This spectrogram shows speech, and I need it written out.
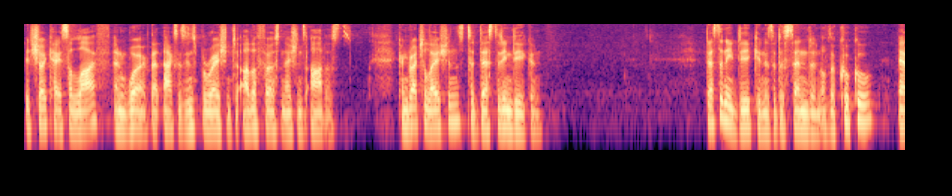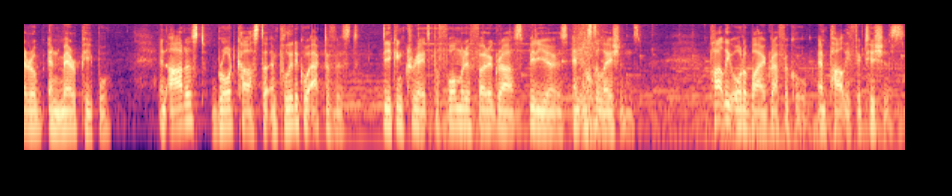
It showcases a life and work that acts as inspiration to other First Nations artists. Congratulations to Destiny Deacon. Destiny Deacon is a descendant of the Kuku, Erub, and Mer people. An artist, broadcaster, and political activist, Deacon creates performative photographs, videos, and installations. Partly autobiographical and partly fictitious,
